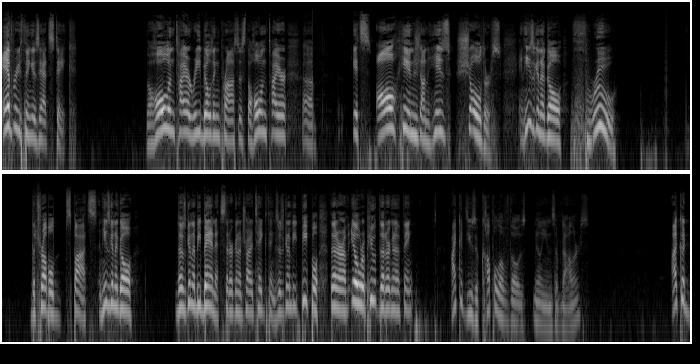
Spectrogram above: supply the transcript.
everything is at stake. The whole entire rebuilding process, the whole entire, uh, it's all hinged on his shoulders and he's going to go through the troubled spots. And he's going to go there's going to be bandits that are going to try to take things. There's going to be people that are of ill repute that are going to think i could use a couple of those millions of dollars. I could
